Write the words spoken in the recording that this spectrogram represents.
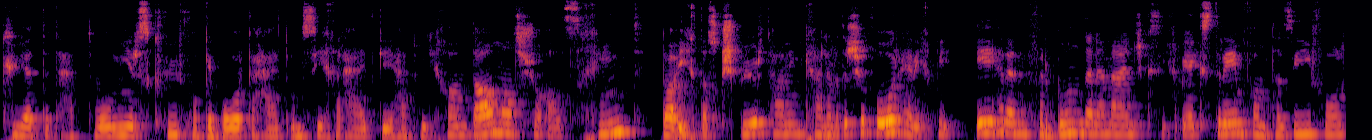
gehütet hat, wo mir das Gefühl von Geborgenheit und Sicherheit gegeben hat. Und ich habe damals schon als Kind, da ich das gespürt habe im Keller, oder schon vorher, ich bin eher ein verbundener Mensch Ich war extrem fantasievoll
